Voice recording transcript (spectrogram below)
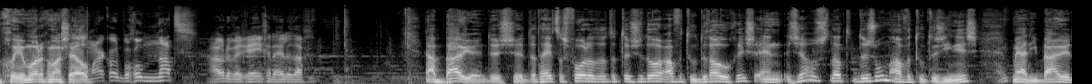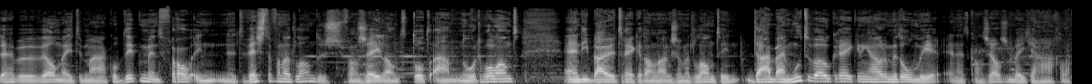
Goedemorgen Marcel. Marco, het begon nat. Houden we regen de hele dag? Ja, buien. Dus uh, dat heeft als voordeel dat het tussendoor af en toe droog is. En zelfs dat de zon af en toe te zien is. Maar ja, die buien, daar hebben we wel mee te maken. Op dit moment vooral in het westen van het land. Dus van Zeeland tot aan Noord-Holland. En die buien trekken dan langzaam het land in. Daarbij moeten we ook rekening houden met onweer. En het kan zelfs een beetje hagelen.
